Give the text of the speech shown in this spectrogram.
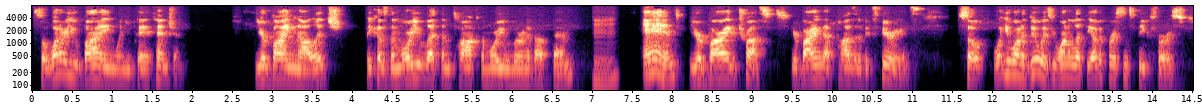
So, what are you buying when you pay attention? You're buying knowledge because the more you let them talk, the more you learn about them. Mm-hmm. And you're buying trust. You're buying that positive experience. So, what you want to do is you want to let the other person speak first.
